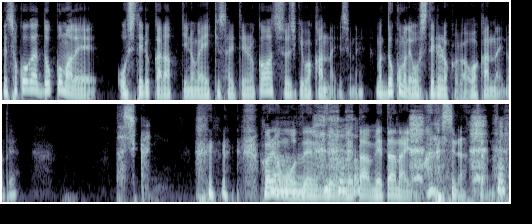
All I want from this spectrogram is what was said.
で、そこがどこまで押してるからっていうのが影響されてるのかは正直わかんないですよね。まあ、どこまで押してるのかがわかんないので。確かに。これはもう全,、全部メタ、メタ内の話になっちゃうんで。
